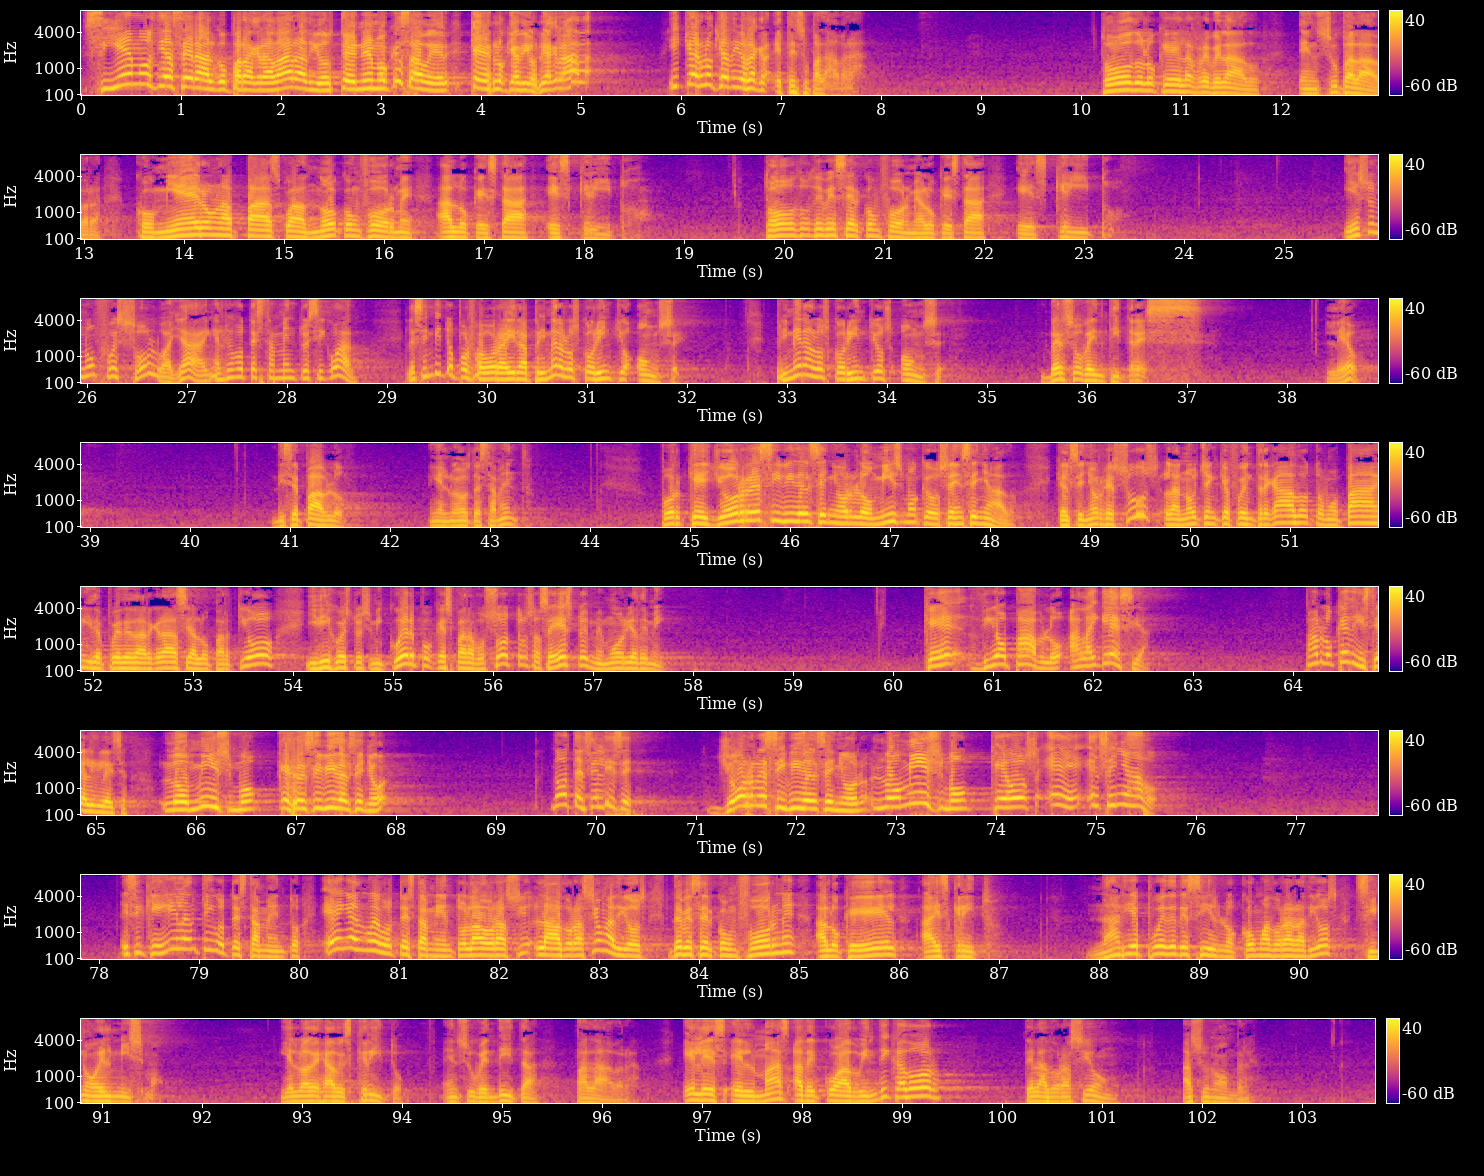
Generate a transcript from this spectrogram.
Si hemos de hacer algo para agradar a Dios, tenemos que saber qué es lo que a Dios le agrada. ¿Y qué es lo que a Dios le agrada? Está en su palabra. Todo lo que Él ha revelado en su palabra. Comieron la Pascua no conforme a lo que está escrito. Todo debe ser conforme a lo que está escrito. Y eso no fue solo allá, en el Nuevo Testamento es igual. Les invito por favor a ir a 1 Corintios 11. 1 Corintios 11, verso 23. Leo. Dice Pablo en el Nuevo Testamento. Porque yo recibí del Señor lo mismo que os he enseñado que el Señor Jesús, la noche en que fue entregado, tomó pan y después de dar gracia lo partió y dijo, esto es mi cuerpo que es para vosotros, hace esto en memoria de mí. ¿Qué dio Pablo a la iglesia? Pablo, ¿qué diste a la iglesia? Lo mismo que recibí del Señor. Nótense, él dice, yo recibí del Señor lo mismo que os he enseñado. Es decir, que en el Antiguo Testamento, en el Nuevo Testamento, la, oración, la adoración a Dios debe ser conforme a lo que Él ha escrito. Nadie puede decirnos cómo adorar a Dios sino Él mismo. Y Él lo ha dejado escrito en su bendita palabra. Él es el más adecuado indicador de la adoración a su nombre.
